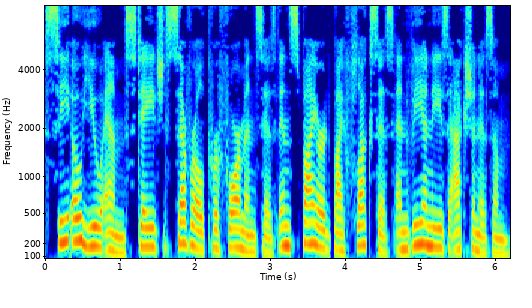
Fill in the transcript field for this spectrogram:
COUM staged several performances inspired by Fluxus and Viennese actionism.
